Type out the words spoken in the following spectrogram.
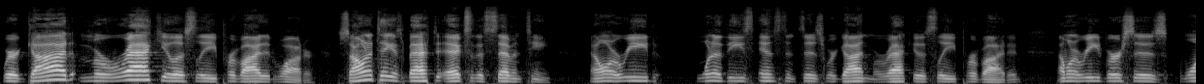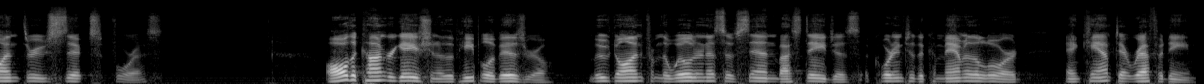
where God miraculously provided water. So I want to take us back to Exodus 17. and I want to read one of these instances where God miraculously provided. I want to read verses 1 through 6 for us. All the congregation of the people of Israel moved on from the wilderness of sin by stages, according to the commandment of the Lord and camped at Rephidim,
